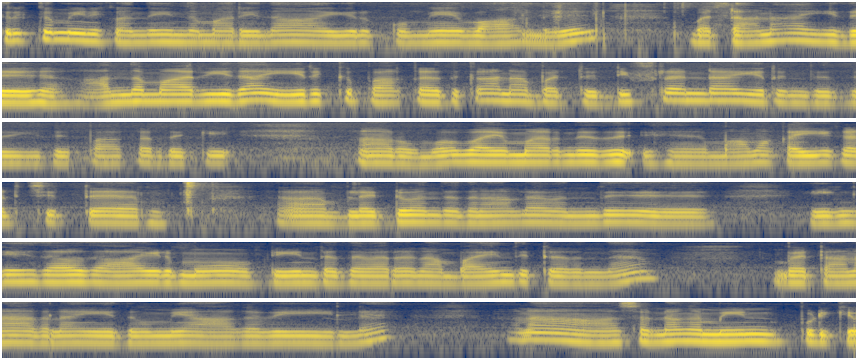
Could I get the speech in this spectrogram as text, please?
திருக்க மீனுக்கு வந்து இந்த மாதிரி தான் இருக்குமே வால். பட் ஆனால் இது அந்த மாதிரி தான் இருக்குது பார்க்கறதுக்கு ஆனால் பட் டிஃப்ரெண்ட்டாக இருந்தது இது பார்க்கறதுக்கே ஆனால் ரொம்ப பயமாக இருந்தது. என் மாமா கையை கடிச்சிட்ட. ப்ளட் வந்ததுனால வந்து எங்கே ஏதாவது ஆகிடுமோ அப்படின்றத வர நான் பயந்துட்டு இருந்தேன். பட் ஆனால் அதெல்லாம் எதுவுமே ஆகவே இல்லை. ஆனால் சொன்னாங்க மீன் பிடிக்க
